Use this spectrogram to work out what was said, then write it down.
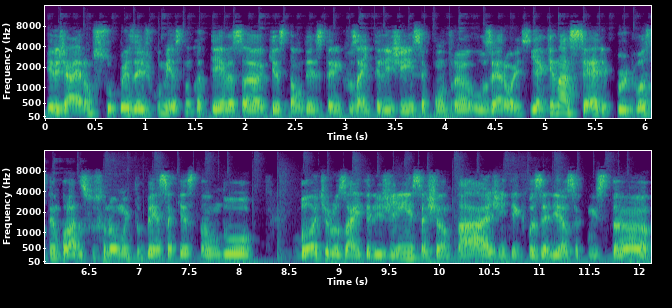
eles já eram supers desde o começo. Nunca teve essa questão deles terem que usar inteligência contra os heróis. E aqui na série, por duas temporadas, funcionou muito bem essa questão do Butcher usar inteligência, chantagem, ter que fazer aliança com o Stan,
